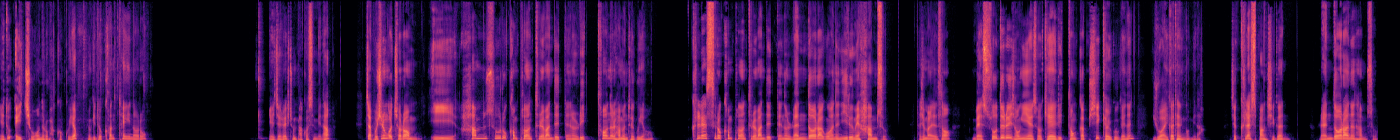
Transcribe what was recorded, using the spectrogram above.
얘도 h1으로 바꿨고요. 여기도 컨테이너로 예제를 좀 바꿨습니다. 자, 보시는 것처럼 이 함수로 component를 만들 때는 return을 하면 되고요. class로 component를 만들 때는 render라고 하는 이름의 함수. 다시 말해서 method를 정의해서 걔 return 값이 결국에는 UI가 되는 겁니다. 즉 클래스 방식은 render라는 함수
